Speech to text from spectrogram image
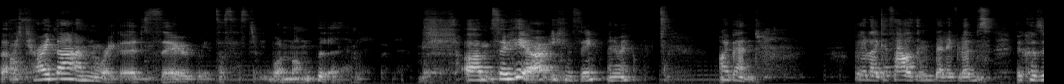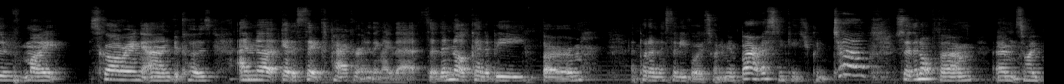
but I tried that, I'm not very good, so it just has to be one long blah, blah, blah. Um, so here, you can see, anyway, I bend. I like a thousand belly flubs because of my scarring and because I'm not get a six pack or anything like that. So they're not going to be firm. I put on a silly voice when I'm embarrassed in case you couldn't tell. So they're not firm. Um, so I,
